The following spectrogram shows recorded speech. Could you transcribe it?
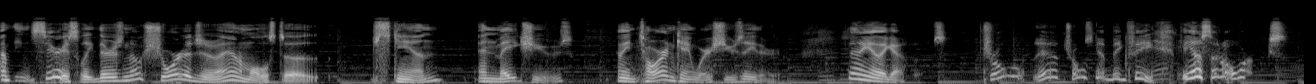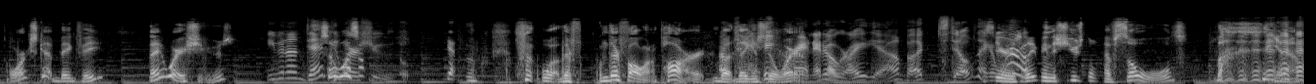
I mean, seriously, there's no shortage of animals to skin and make shoes. I mean, Tauren can't wear shoes either. Mhm. Then yeah, they got hooves. Troll, yeah, trolls got big feet. Yeah. But yeah, so do orcs. Orcs got big feet. They wear shoes. Even undead So can wear what's up- shoes. Yeah. well, they're they're falling apart, but they can still wear. them. Granted, all right, yeah, but still, they can Seriously, I mean, the shoes don't have soles. But, you know.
